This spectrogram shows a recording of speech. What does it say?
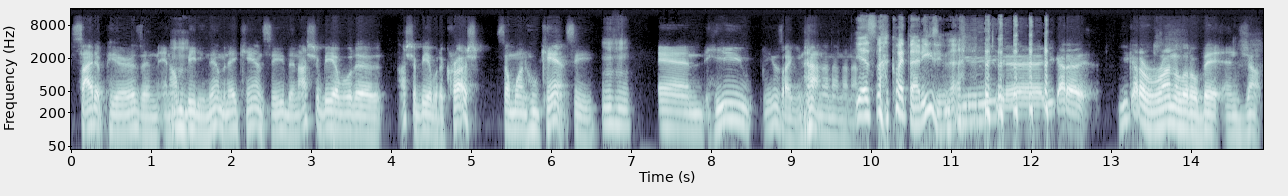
sighted peers and, and I'm mm-hmm. beating them and they can see, then I should be able to I should be able to crush someone who can't see. Mm-hmm. And he he was like, no, no, no, no, no. Yeah, it's not quite that easy, man. yeah, you gotta you gotta run a little bit and jump.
